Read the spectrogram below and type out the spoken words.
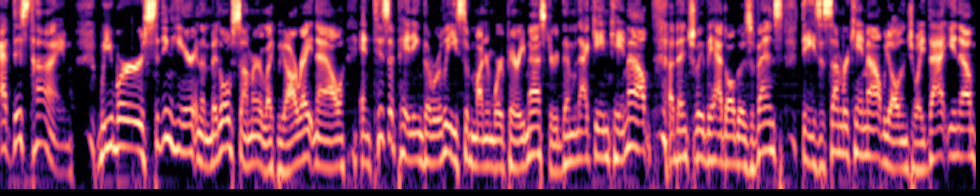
at this time, we were sitting here in the middle of summer, like we are right now, anticipating the release of Modern Warfare Remastered. Then when that game came out, eventually they had all those events. Days of Summer came out. We all enjoyed that, you know,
